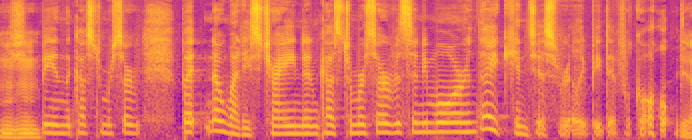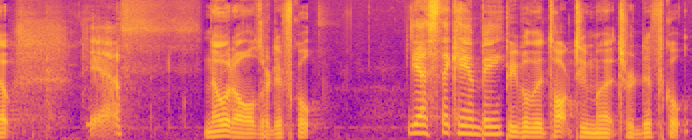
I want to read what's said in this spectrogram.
Mm-hmm. should be in the customer service but nobody's trained in customer service anymore and they can just really be difficult Yep. yeah Know it alls are difficult. Yes they can be People that talk too much are difficult.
